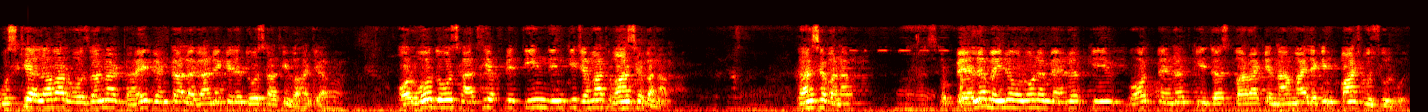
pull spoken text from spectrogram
اس کے علاوہ روزانہ ڈھائی گھنٹہ لگانے کے لیے دو ساتھی وہاں جاؤ۔ اور وہ دو ساتھی اپنے تین دن کی جماعت وہاں سے بنا کہاں سے بنا تو پہلے مہینے انہوں نے محنت کی، بہت محنت کی، دس بارہ کے نام آئے، لیکن پانچ وصول ہوئے۔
